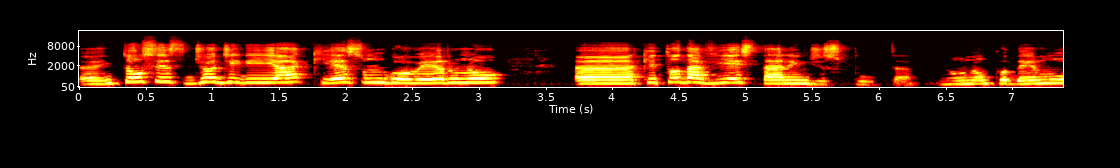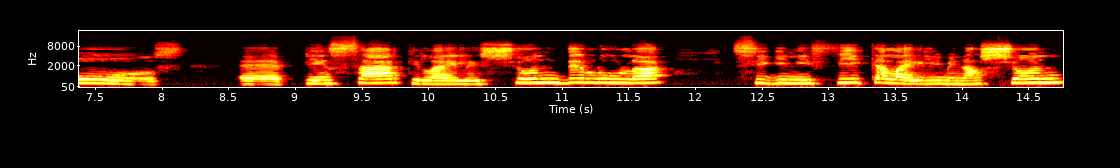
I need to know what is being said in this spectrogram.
Eh, Entonces, eu diria que é um governo uh, que todavia está em disputa. Não, não podemos é, pensar que a eleição de Lula significa a eliminação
